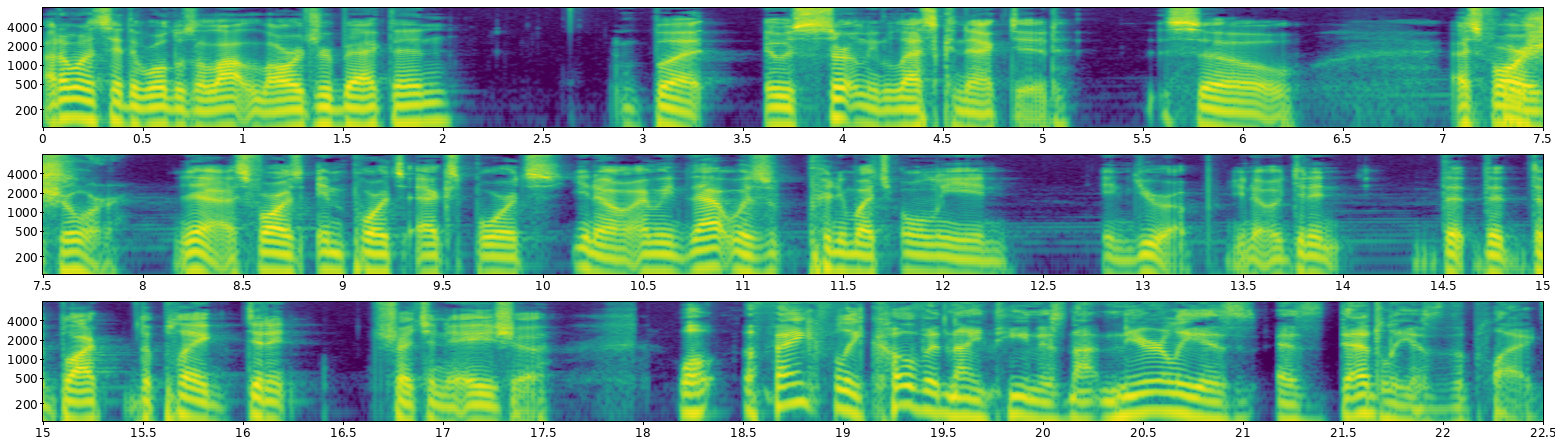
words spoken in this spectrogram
I don't want to say the world was a lot larger back then, but it was certainly less connected. So, as far For as sure. yeah, as far as imports, exports, you know, I mean that was pretty much only in in Europe. You know, it didn't the the the black the plague didn't stretch into Asia. Well, thankfully, COVID 19 is not nearly as, as deadly as the plague,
